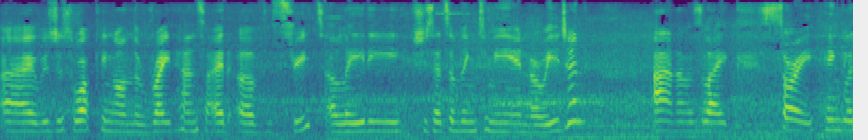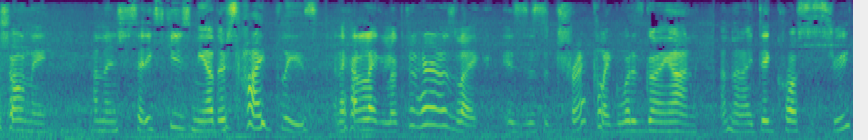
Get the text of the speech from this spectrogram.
I was just walking on the right hand side of the street. A lady, she said something to me in Norwegian and I was like, sorry, English only. And then she said, excuse me, other side, please. And I kind of like looked at her I was like, is this a trick? Like, what is going on? And then I did cross the street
